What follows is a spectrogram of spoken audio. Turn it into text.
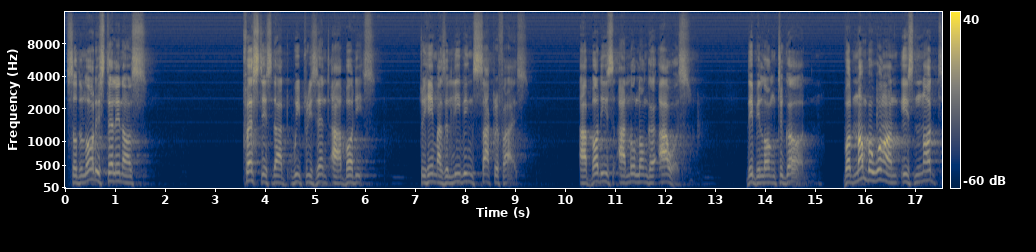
So the Lord is telling us first is that we present our bodies to Him as a living sacrifice. Our bodies are no longer ours, they belong to God. But number one is not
